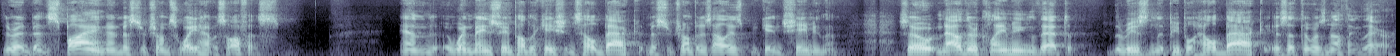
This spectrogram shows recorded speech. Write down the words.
there had been spying on Mr. Trump's White House office. And when mainstream publications held back, Mr. Trump and his allies began shaming them. So now they're claiming that the reason that people held back is that there was nothing there.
